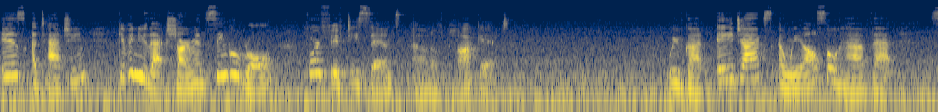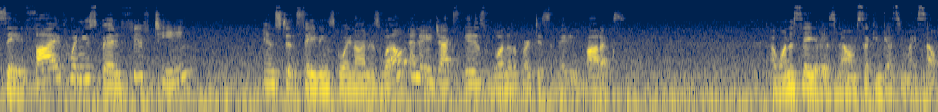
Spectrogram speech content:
is attaching, giving you that Charmin single roll for 50 cents out of pocket. We've got Ajax and we also have that save five when you spend 15 instant savings going on as well, and Ajax is one of the participating products. I want to say it is. Now I'm second guessing myself.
